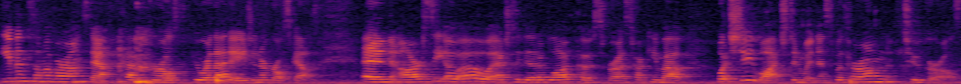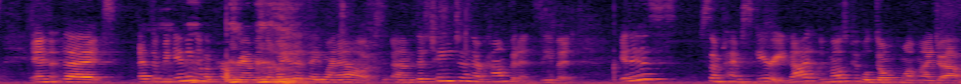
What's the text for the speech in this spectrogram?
Even some of our own staff have girls who are that age and are Girl Scouts. And our COO actually did a blog post for us talking about what she watched and witnessed with her own two girls. And that at the beginning of the program and the way that they went out, um, the change in their confidence even, it is sometimes scary. Not Most people don't want my job.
